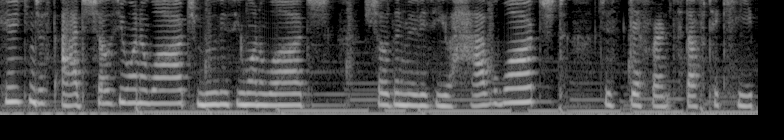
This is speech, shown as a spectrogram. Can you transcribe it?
Here you can just add shows you want to watch, movies you want to watch, shows and movies you have watched, just different stuff to keep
